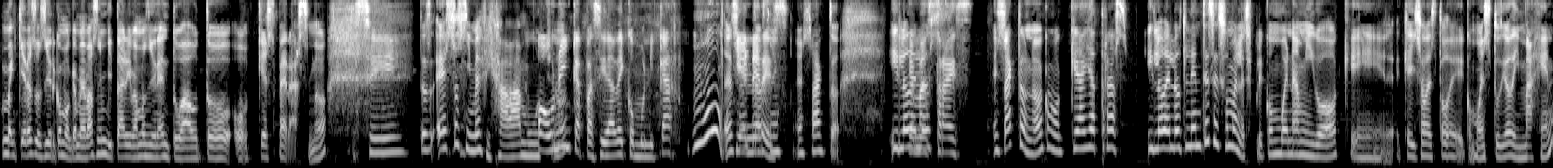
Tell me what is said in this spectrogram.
me quieres decir como que me vas a invitar y vamos a ir en tu auto o qué esperas, ¿no? Sí. Entonces, eso sí me fijaba mucho. O una incapacidad de comunicar. Exacto, ¿Quién sí, eres? exacto. Y lo ¿Qué de más los- traes? Exacto, ¿no? Como, ¿qué hay atrás? Y lo de los lentes, eso me lo explicó un buen amigo que, que hizo esto de como estudio de imagen.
